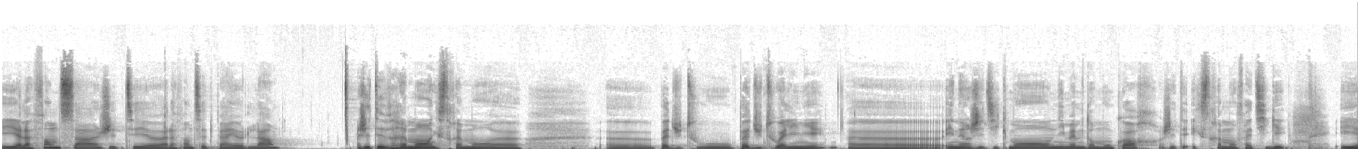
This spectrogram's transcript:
Et à la fin de ça, j'étais euh, à la fin de cette période-là, j'étais vraiment extrêmement euh, euh, pas du tout pas alignée énergétiquement ni même dans mon corps. J'étais extrêmement fatiguée et,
